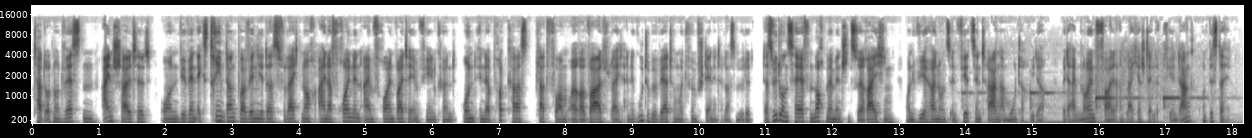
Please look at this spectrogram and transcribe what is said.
Tatort Nordwesten einschaltet. Und wir wären extrem dankbar, wenn ihr das vielleicht noch einer Freundin, einem Freund weiterempfehlen könnt und in der Podcast-Plattform eurer Wahl vielleicht eine gute Bewertung mit fünf Sternen hinterlassen würdet. Das würde uns helfen, noch mehr Menschen zu erreichen. Und wir hören uns in 14 Tagen am Montag wieder mit einem neuen Fall an gleicher Stelle. Vielen Dank und bis dahin.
